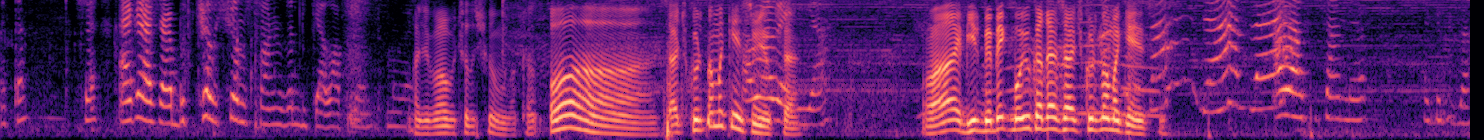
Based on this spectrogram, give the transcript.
Bakın. Şey, arkadaşlar bu çalışıyor mu sorunuza bir cevap yanıtımı verin. Acaba bu çalışıyor mu bakalım? Aa, saç kurutma makinesi mi yoksa? veriyor. Vay bir bebek boyu kadar saç kurutma makinesi. Ay Aslı sen de. yap. Ay, Çok güzel.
